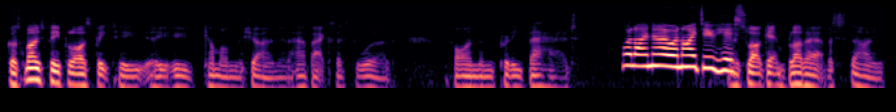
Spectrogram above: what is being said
Because most people I speak to who, who come on the show and who have access to work find them pretty bad. Well, I know, and I do hear It's like getting blood out of a stone.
